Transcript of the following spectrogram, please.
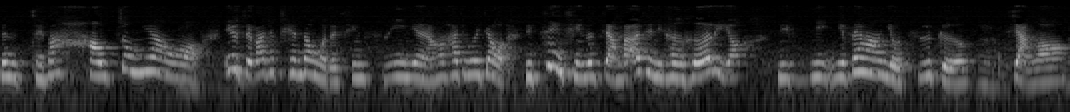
真的嘴巴好重要哦，因为嘴巴就牵动我的心思意念，然后他就会叫我，你尽情的讲吧，而且你很合理哦，你你你非常有资格讲哦，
